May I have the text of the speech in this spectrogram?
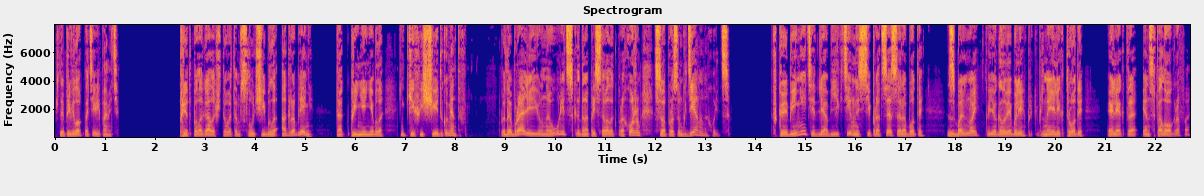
что и привело к потере памяти. Предполагалось, что в этом случае было ограбление, так при ней не было никаких вещей и документов. Подобрали ее на улице, когда она приставала к прохожим с вопросом, где она находится. В кабинете для объективности процесса работы с больной к ее голове были прикреплены электроды электроэнцефалографа,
